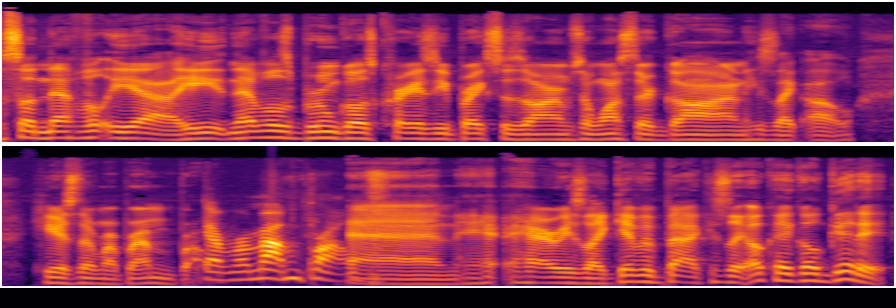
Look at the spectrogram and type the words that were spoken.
so neville yeah he neville's broom goes crazy breaks his arms and once they're gone he's like oh here's the Remembrall The Remembrall. and harry's like give it back. He's like okay go get it.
